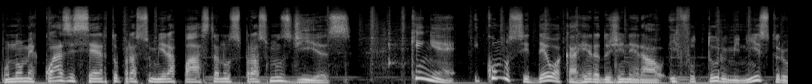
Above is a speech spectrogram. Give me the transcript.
o nome é quase certo para assumir a pasta nos próximos dias. Quem é e como se deu a carreira do general e futuro ministro?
